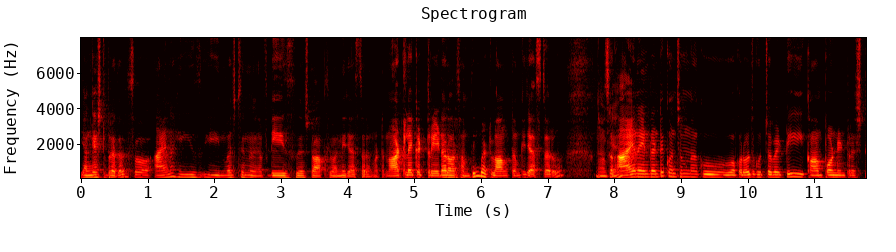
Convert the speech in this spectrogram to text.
యంగెస్ట్ బ్రదర్. సో, ఆయన he is he invests in FDs, stocks ఇవన్నీ చేస్తారనమాట. Not like a trader or something but long టర్మ్‌కి చేస్తారు. సో. ఆయన ఏంటంటే కొంచెం నాకు ఒకరోజు కూర్చోబెట్టి కాంపౌండ్ ఇంట్రెస్ట్,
